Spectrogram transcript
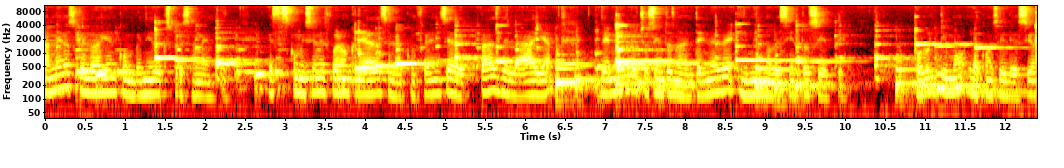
a menos que lo hayan convenido expresamente. Estas comisiones fueron creadas en la Conferencia de Paz de la Haya de 1899 y 1907. Por último, la conciliación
